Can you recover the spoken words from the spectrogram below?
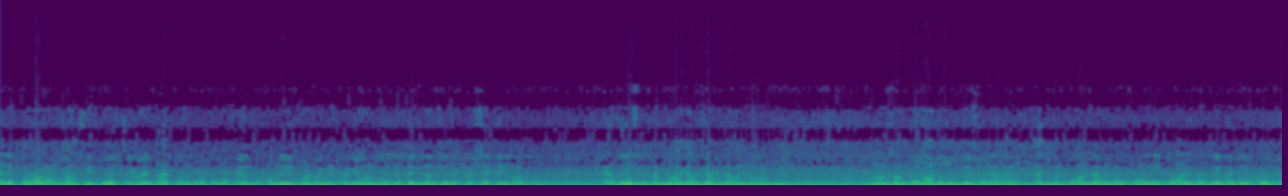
అదే కుర్రోలు మనం ఎక్కువ వచ్చి ఇరవై పాతి వందలు ఒక ముప్పై వందలు తొమ్మిది కిలోమీటర్ మీటర్కి ఏమనుకోవచ్చు పది మంది రిక్వెస్ట్ చేసి వెళ్ళిపోతారు వయసు పెద్ద వాళ్ళకి. ఎవరు సొంత మనం బుక్ చేసుకుని అది మనకు కాల్ ఛానల్ ఫోన్ చేసి వాళ్ళు ప్రతి పట్టి తీసుకోవచ్చు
